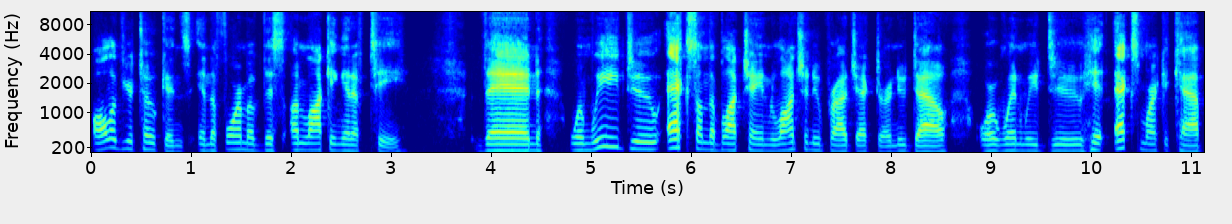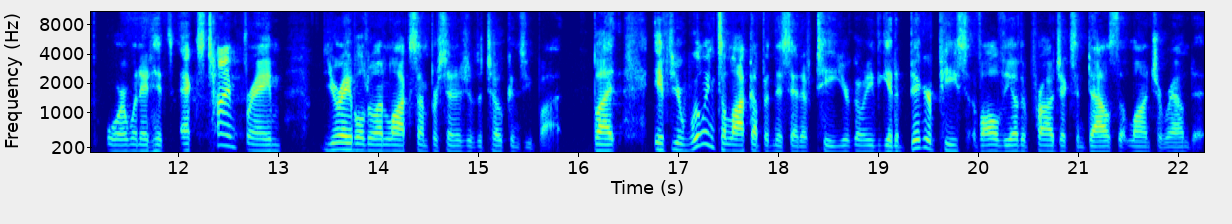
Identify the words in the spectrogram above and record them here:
all of your tokens in the form of this unlocking NFT, then when we do X on the blockchain, launch a new project or a new DAO, or when we do hit X market cap, or when it hits X time frame, you're able to unlock some percentage of the tokens you bought. But if you're willing to lock up in this NFT, you're going to get a bigger piece of all the other projects and DAOs that launch around it.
